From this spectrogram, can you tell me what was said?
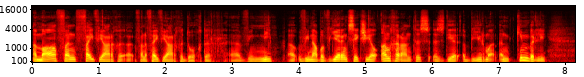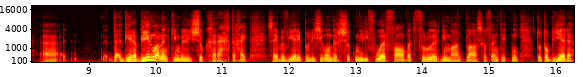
'n Ma van 5 jarige van 'n 5-jarige dogter uh, wie nie uh, wie na bewering seksueel aangerand is, is deur 'n buurman in Kimberley uh deur 'n buurman in Kimberley soek geregtigheid. Sy beweer die polisie ondersoek nie die voorval wat vroeër die maand plaasgevind het nie. Tot op hede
